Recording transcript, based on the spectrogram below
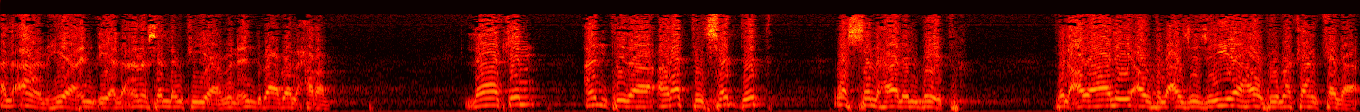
الآن هي عندي الآن أسلمك إياه من عند باب الحرم. لكن أنت إذا أردت تسدد وصلها للبيت في العوالي أو في العزيزية أو في مكان كذا.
